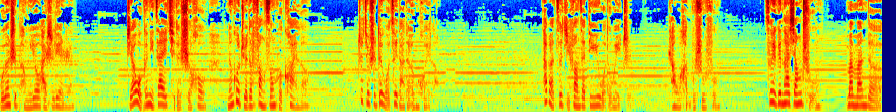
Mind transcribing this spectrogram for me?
无论是朋友还是恋人，只要我跟你在一起的时候能够觉得放松和快乐，这就是对我最大的恩惠了。他把自己放在低于我的位置，让我很不舒服，所以跟他相处，慢慢的，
